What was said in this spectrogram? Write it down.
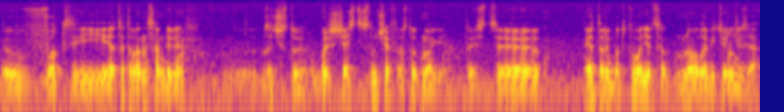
Вот, и от этого, на самом деле, зачастую, в большей части случаев, растут ноги. То есть, э, эта рыба тут водится, но ловить ее нельзя.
